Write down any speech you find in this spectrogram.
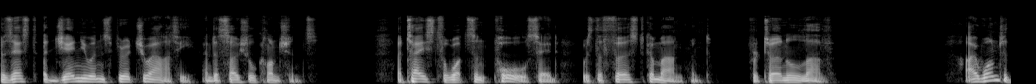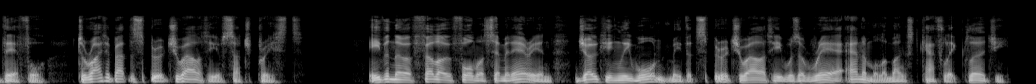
possessed a genuine spirituality and a social conscience, a taste for what St. Paul said was the first commandment fraternal love. I wanted, therefore, to write about the spirituality of such priests, even though a fellow former seminarian jokingly warned me that spirituality was a rare animal amongst Catholic clergy.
